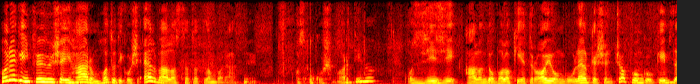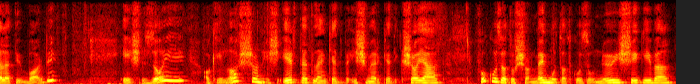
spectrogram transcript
A regény főhősei három hatodikos elválaszthatatlan barátnő. Az okos Martina, a Zizi, állandó valakiért rajongó, lelkesen csapongó képzeletű Barbie, és Zoe, aki lassan és értetlenkedve ismerkedik saját, fokozatosan megmutatkozó nőiségével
